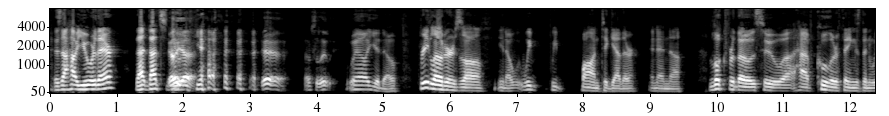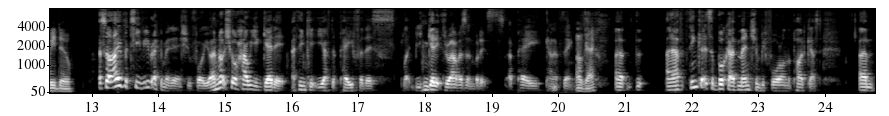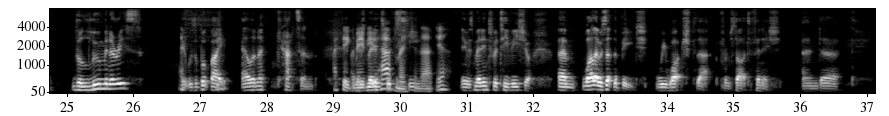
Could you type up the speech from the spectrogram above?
Is that how you were there? That that's oh yeah yeah yeah absolutely. Well, you know, freeloaders. Uh, you know, we we bond together, and then uh, look for those who uh, have cooler things than we do. So I have a TV recommendation for you. I'm not sure how you get it. I think it, you have to pay for this. Like you can get it through Amazon, but it's a pay kind of thing. Okay. Uh, the, and I think it's a book I've mentioned before on the podcast. Um, the Luminaries. It was a book by Eleanor Catton. I think maybe you made into a have t- mentioned that. Yeah. It was made into a TV show. Um, while I was at the beach, we watched that from start to finish, and uh,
